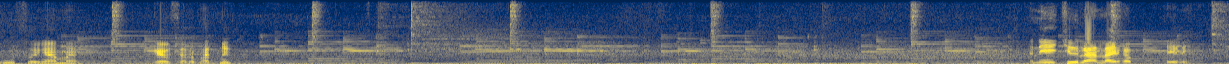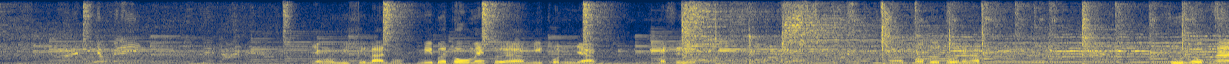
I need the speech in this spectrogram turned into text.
อู้สวยงามมาก แก้วสารพัดนึกอันนี้ชื่อร้านอะไรครับเจนี่ร้าน ยังไม่มีชื่อร้านใช่ไหมมีเบอร์โทรไหมเผื่อมีคนอยากมาซื้ออขอเบอร์โทรหนะครับศูนย์หกห้า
